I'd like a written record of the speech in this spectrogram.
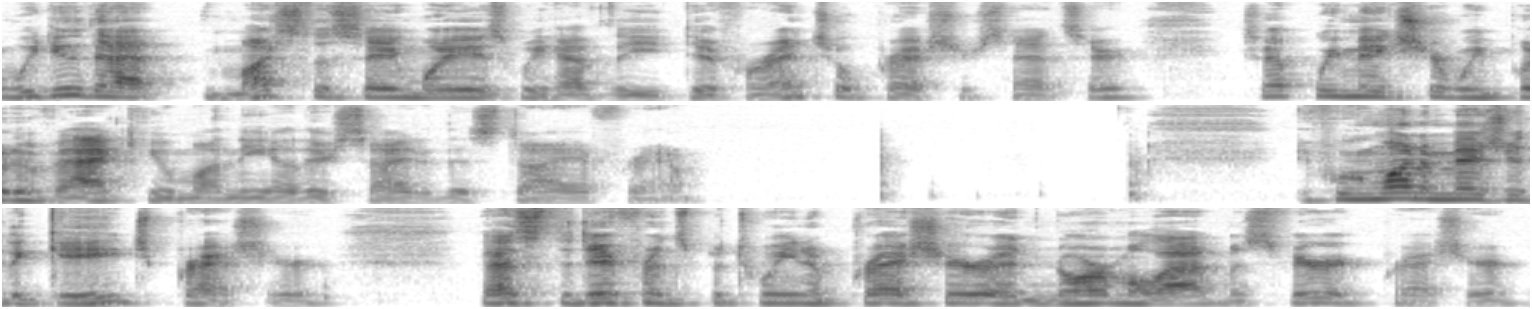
And we do that much the same way as we have the differential pressure sensor, except we make sure we put a vacuum on the other side of this diaphragm. If we want to measure the gauge pressure, that's the difference between a pressure and normal atmospheric pressure.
